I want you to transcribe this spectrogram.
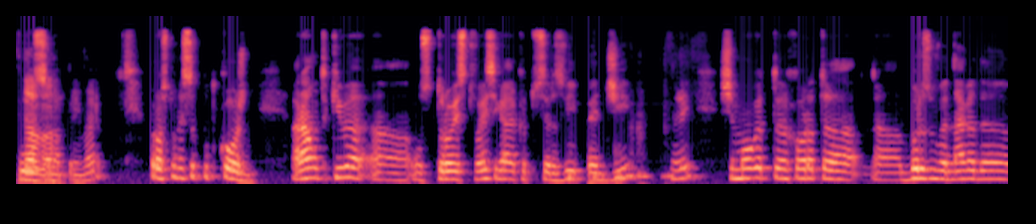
пулса, да, например. Просто не са подкожни. Рано такива а, устройства и сега като се разви 5G, нали, ще могат а, хората а, бързо веднага да, да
